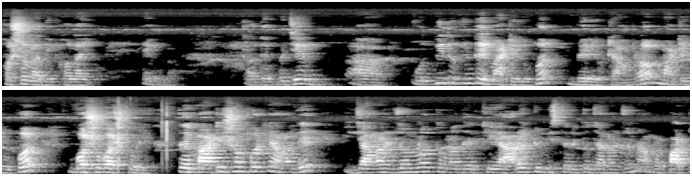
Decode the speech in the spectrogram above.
ফসল আদি ফলাই, এগুলো। তা দেখবে যে উদ্ভিদও কিন্তু এই মাটির উপর বেড়ে ওঠে। আমরাও মাটির উপর বসবাস করি। তো এই মাটি সম্পর্কে আমাদের জানার জন্য, তোমাদেরকে আরও একটু বিস্তারিত জানার জন্য আমরা পাঠ্য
